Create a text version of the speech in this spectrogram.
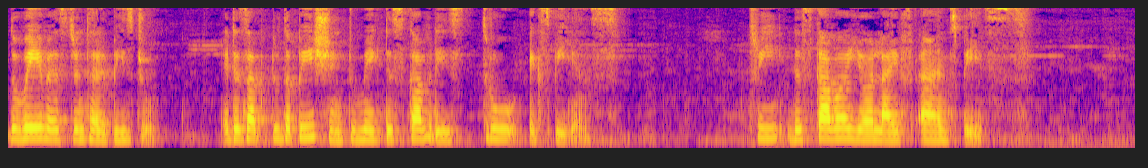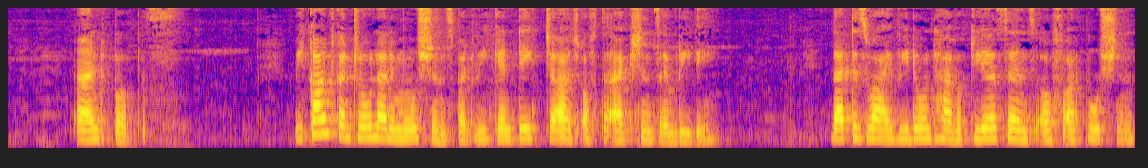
the way Western therapies do. It is up to the patient to make discoveries through experience. 3. Discover your life and space and purpose. We can't control our emotions, but we can take charge of the actions every day. That is why we don't have a clear sense of our portion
